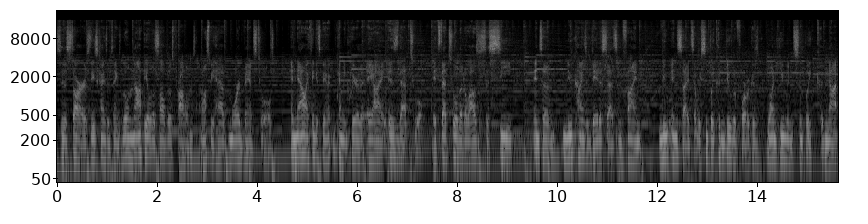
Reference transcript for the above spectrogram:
to the stars, these kinds of things. We'll not be able to solve those problems unless we have more advanced tools. And now I think it's becoming clear that AI is that tool. It's that tool that allows us to see into new kinds of data sets and find new insights that we simply couldn't do before because one human simply could not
